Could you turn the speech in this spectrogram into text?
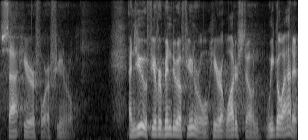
sat here for a funeral. And you, if you've ever been to a funeral here at Waterstone, we go at it.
